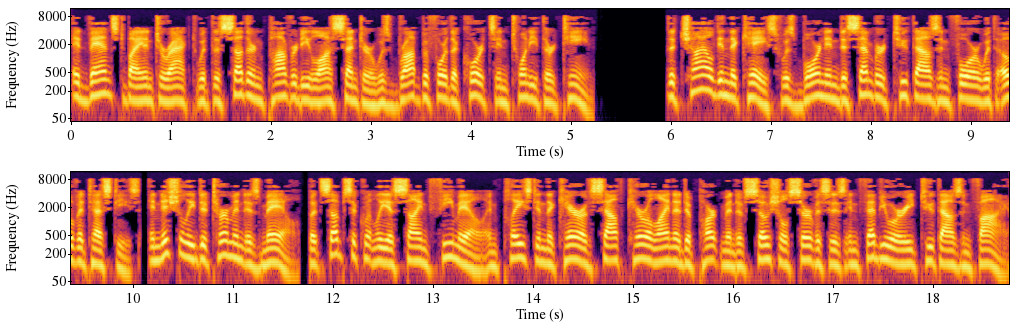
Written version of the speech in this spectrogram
advanced by Interact with the Southern Poverty Law Center was brought before the courts in 2013. The child in the case was born in December 2004 with ovotestes, initially determined as male, but subsequently assigned female and placed in the care of South Carolina Department of Social Services in February 2005.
